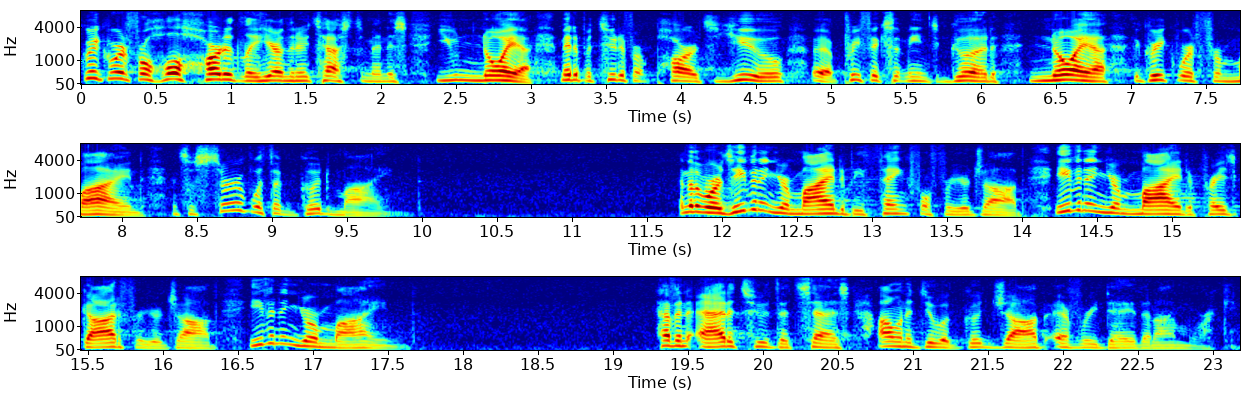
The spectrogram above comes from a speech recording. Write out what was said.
Greek word for wholeheartedly here in the New Testament is eunoia, made up of two different parts. Eu, a uh, prefix that means good, noia, the Greek word for mind. And so serve with a good mind. In other words, even in your mind to be thankful for your job, even in your mind to praise God for your job, even in your mind, have an attitude that says, I want to do a good job every day that I'm working.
